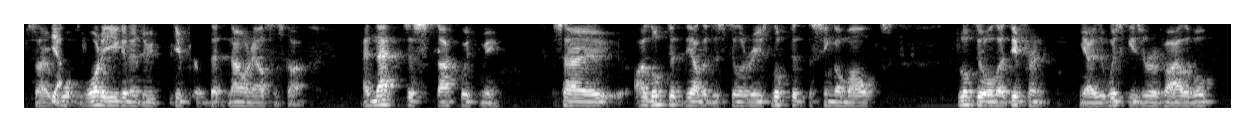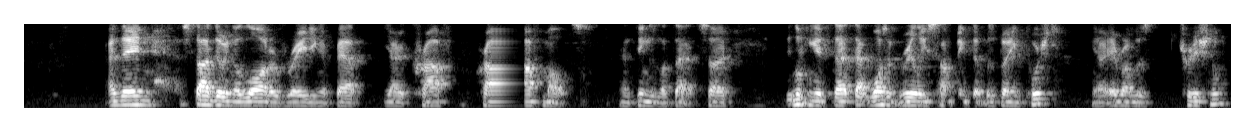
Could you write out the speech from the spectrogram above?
So Yeah. wh- what are you going to do different that no one else has got? And that just stuck with me. So I looked at the other distilleries, looked at the single malts, looked at all the different, you know, the whiskies are available, and then started doing a lot of reading about, you know, craft craft malts and things like that. So mm-hmm. looking at that, that wasn't really something that was being pushed. You know, everyone was traditional.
